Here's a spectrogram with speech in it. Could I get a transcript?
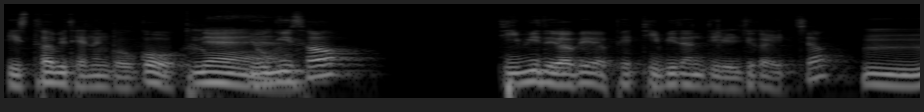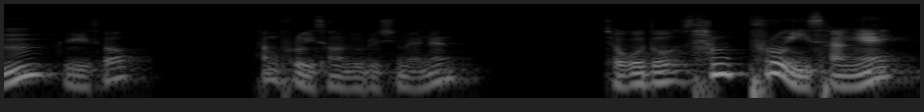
list up이 되는 거고 네. 여기서 divid 옆에 옆에 dividend yield가 있죠. 음. 여기서 3% 이상을 누르시면은 적어도 3% 이상의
